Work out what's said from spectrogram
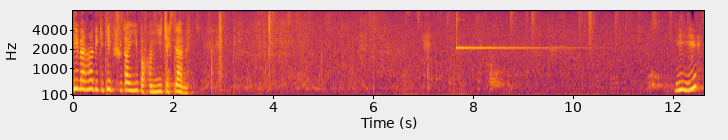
İyi ben hadi gideyim şuradan yiyeyim bakalım yiyecekler mi? İyi.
